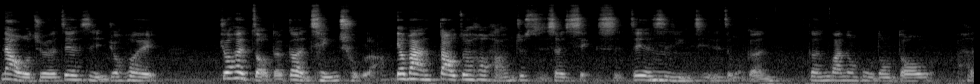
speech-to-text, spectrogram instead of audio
那我觉得这件事情就会就会走得更清楚了。要不然到最后好像就只剩形式，这件事情其实怎么跟跟观众互动都很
